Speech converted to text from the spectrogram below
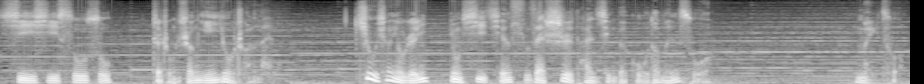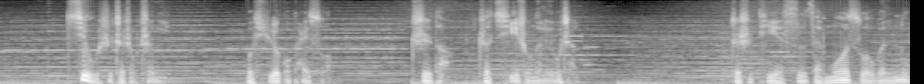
窸窸窣窣，这种声音又传来了，就像有人用细铅丝在试探性的鼓捣门锁。没错，就是这种声音。我学过开锁，知道这其中的流程。这是铁丝在摸索纹路，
